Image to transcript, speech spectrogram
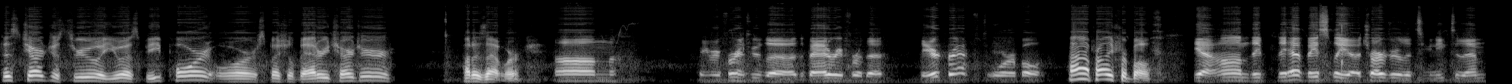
this charges through a USB port or special battery charger. How does that work? Um, are you referring to the, the battery for the, the aircraft or both? Uh, probably for both. Yeah, um, they, they have basically a charger that's unique to them.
